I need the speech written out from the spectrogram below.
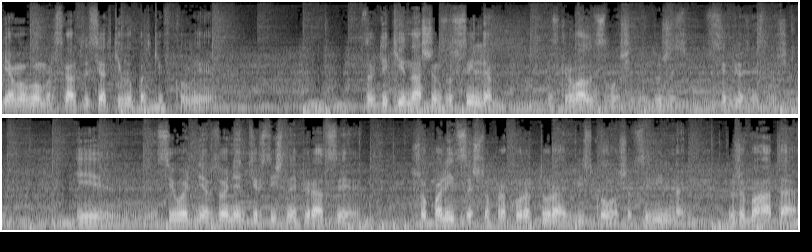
Я можу вам розказати десятки випадків, коли завдяки нашим зусиллям розкривали злочини, дуже серйозні злочини. І сьогодні в зоні антитерористичної операції, що поліція, що прокуратура, військова, що цивільна, дуже багато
